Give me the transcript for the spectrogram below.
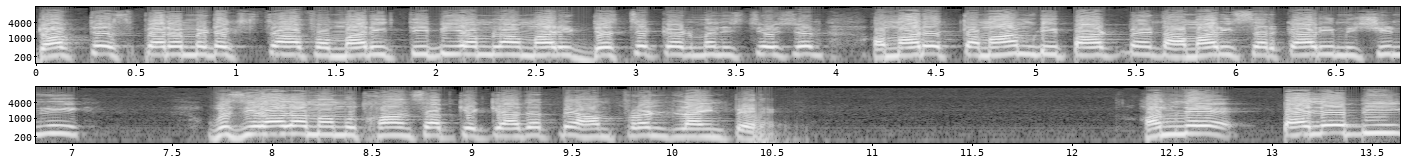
डॉक्टर्स पैरामेडिक स्टाफ हमारी तिबी अमला, हमारी डिस्ट्रिक्ट एडमिनिस्ट्रेशन हमारे तमाम डिपार्टमेंट हमारी सरकारी मशीनरी वज़ीर अला महमूद खान साहब के क्यादत में हम फ्रंट लाइन पे हैं। हमने पहले भी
